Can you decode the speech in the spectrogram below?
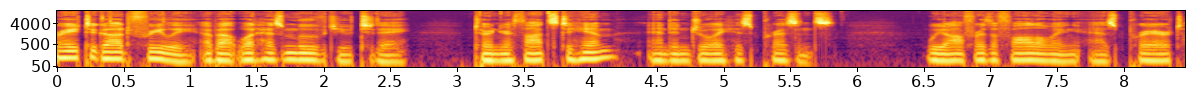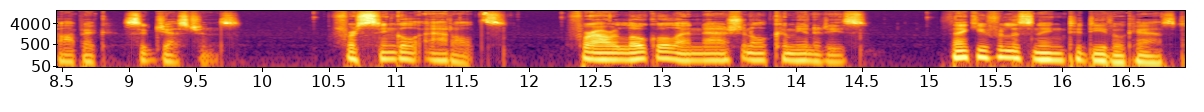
Pray to God freely about what has moved you today. Turn your thoughts to Him and enjoy His presence. We offer the following as prayer topic suggestions for single adults, for our local and national communities. Thank you for listening to DevoCast.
